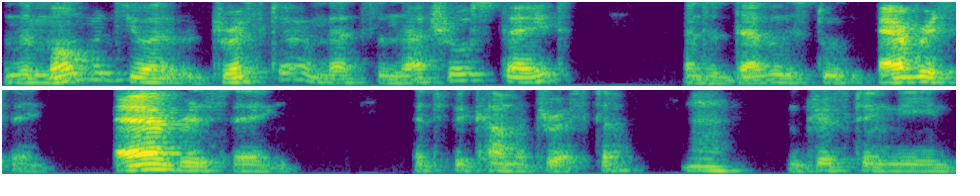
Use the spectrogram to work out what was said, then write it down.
and the moment you're a drifter and that's a natural state and the devil is doing everything everything that you become a drifter Mm. Drifting mean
